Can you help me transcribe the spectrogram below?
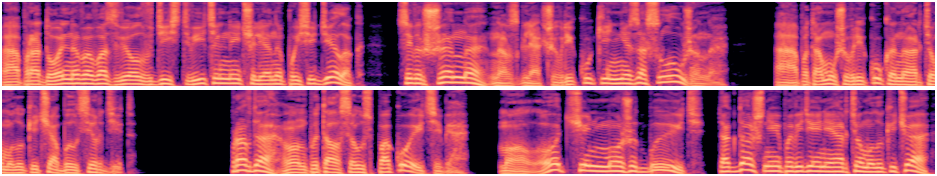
а Продольного возвел в действительные члены посиделок, совершенно, на взгляд Шеврикуки, незаслуженно, а потому Шеврикука на Артема Лукича был сердит. Правда, он пытался успокоить себя, Мол, очень может быть, тогдашнее поведение Артема Лукича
